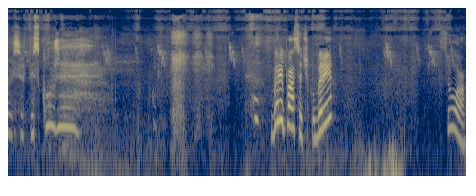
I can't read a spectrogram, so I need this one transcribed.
Ось в піску вже. Бери пасочку, бери. Все.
